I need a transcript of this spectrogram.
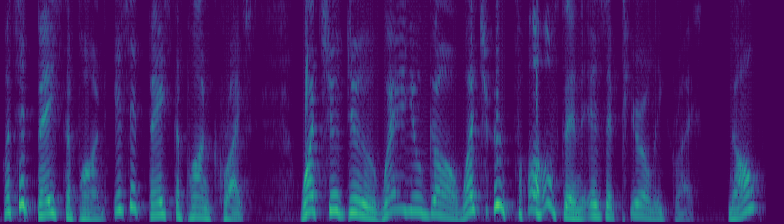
What's it based upon? Is it based upon Christ? What you do, where you go, what you're involved in, is it purely Christ? No?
